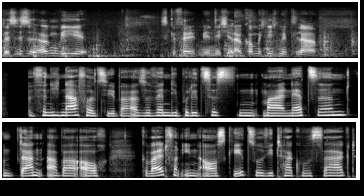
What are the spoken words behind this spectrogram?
Das ist irgendwie, das gefällt mir nicht. Da komme ich nicht mit klar. Finde ich nachvollziehbar. Also wenn die Polizisten mal nett sind und dann aber auch Gewalt von ihnen ausgeht, so wie Taco sagt,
